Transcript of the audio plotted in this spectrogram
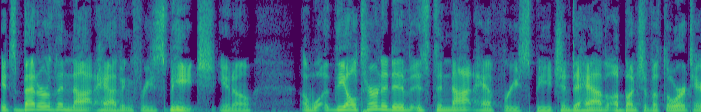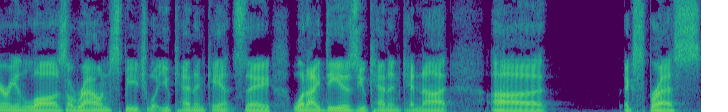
it's better than not having free speech, you know? Uh, the alternative is to not have free speech and to have a bunch of authoritarian laws around speech, what you can and can't say, what ideas you can and cannot uh, express.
